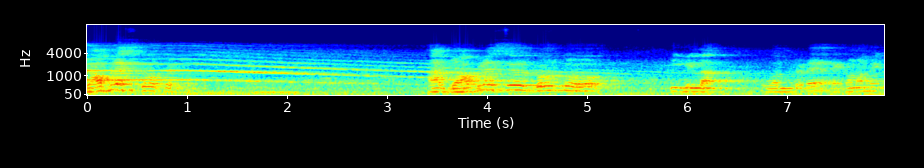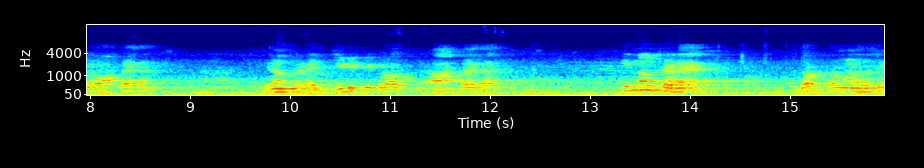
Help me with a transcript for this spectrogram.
ಜಾಬ್ಲೆಸ್ ಗ್ರೋತ್ ಇರ್ತದೆ. ಆ ಜಾಬ್ಲೆಸ್ ಗ್ರೋತು ಈಗಿಲ್ಲ. ಒಂದು ಕಡೆ ಎಕನಾಮಿ ಗ್ರೋ ಆಗ್ತಾ ಇದೆ. ಇನ್ನೊಂದು ಕಡೆ ಜಿ ಡಿ ಪಿ ಗ್ರೋ ಆಗ್ತಾ ಇದೆ. ಇನ್ನೊಂದು ಕಡೆ ದೊಡ್ಡ ಪ್ರಮಾಣದಲ್ಲಿ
